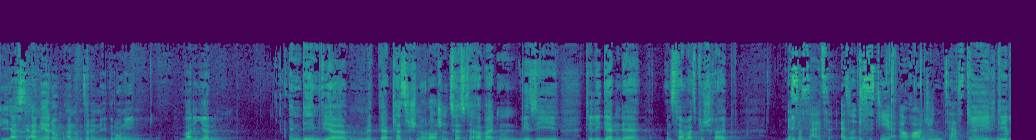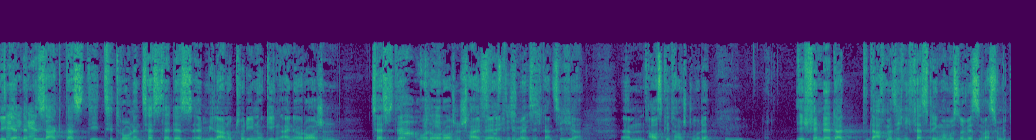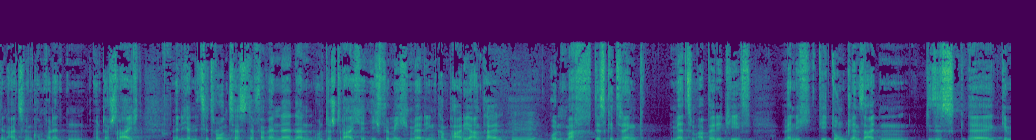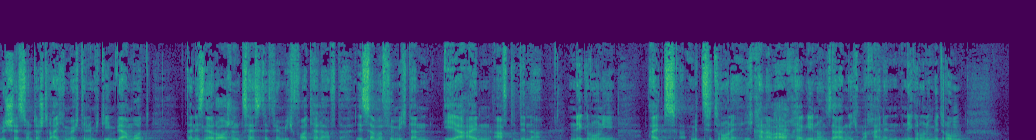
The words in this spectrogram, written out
die erste Annäherung an unsere Negroni variieren, indem wir mit der klassischen Orangenzeste arbeiten, wie sie die Legende uns damals beschreibt. Ist es als, also ist es die Orangenzeste? Die, die Legende, Legende, besagt, dass die Zitronenzeste des äh, Milano Torino gegen eine Orangenzeste ah, okay. oder Orangenscheibe, ich bin mir nicht. jetzt nicht ganz sicher, mhm. ähm, ausgetauscht wurde. Mhm. Ich finde, da darf man sich nicht festlegen. Man muss nur wissen, was man mit den einzelnen Komponenten unterstreicht. Wenn ich eine Zitronenzeste verwende, dann unterstreiche ich für mich mehr den Campari-Anteil mhm. und mache das Getränk mehr zum Aperitif. Wenn ich die dunklen Seiten dieses äh, Gemisches unterstreichen möchte, nämlich die im Wermut, dann ist eine Orangenzeste für mich vorteilhafter. Ist aber für mich dann eher ein After-Dinner Negroni als mit Zitrone. Ich kann aber ja. auch hergehen und sagen, ich mache einen Negroni mit Rum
